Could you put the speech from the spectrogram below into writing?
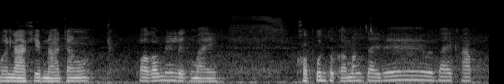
มือหนาคลิปหนาจังพอกับเรื่องเล็กใหม่ ขอบคุณทุกกำลังใจเด้อบ๊ายบายครับ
